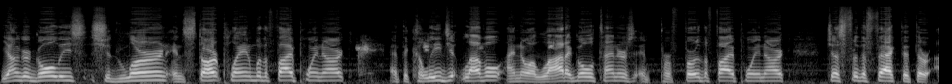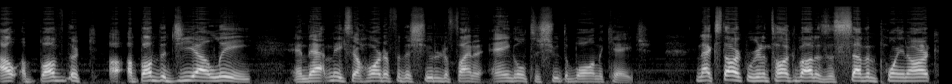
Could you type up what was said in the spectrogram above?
Younger goalies should learn and start playing with a five-point arc. At the collegiate level, I know a lot of goaltenders prefer the five-point arc just for the fact that they're out above the, uh, above the GLE, and that makes it harder for the shooter to find an angle to shoot the ball in the cage. Next arc we're going to talk about is a seven-point arc,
